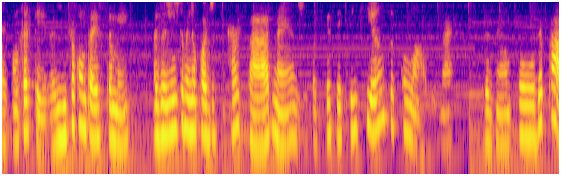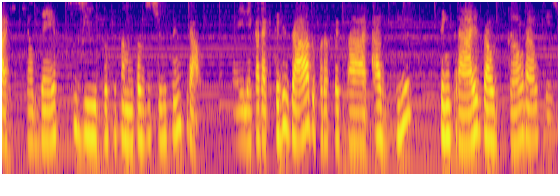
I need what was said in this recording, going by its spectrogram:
É, com certeza, e isso acontece também, mas a gente também não pode descartar, né? A gente pode esquecer que tem crianças com laudos, né? Por exemplo, o DEPAC, que é o déficit de processamento auditivo central. Ele é caracterizado por afetar as vias centrais da audição, né? ou seja,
